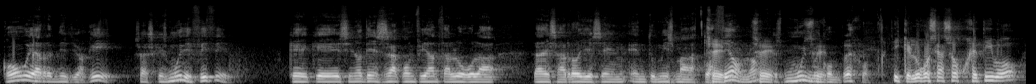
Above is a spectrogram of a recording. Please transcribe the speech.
¿cómo voy a rendir yo aquí? O sea, es que es muy difícil que, si no tienes esa confianza luego la, desarrolles en, tu misma actuación, ¿no? es muy, muy complejo. Y que luego seas objetivo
